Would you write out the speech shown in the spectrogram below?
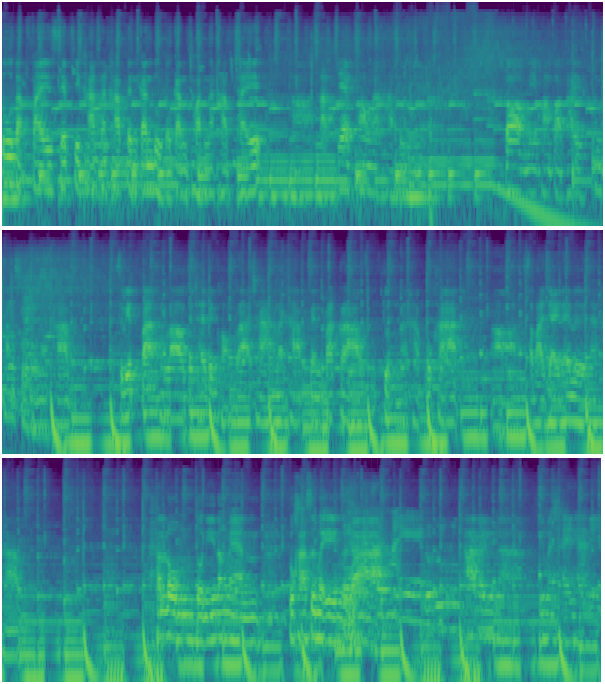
ตู้ตัดไฟเซฟตี้คัทนะครับ เป็นการดูดกับกันช็อตนะครับ ใช้ตัดแยกห้องนะครับตัวนี้ ก็มีความปลอดภัยค่อนข้างสูงนะครับสวิตช์ปลั๊กของเราจะใช้เป็นของตราช้างนะครับ เป็นปลั๊กกราวทุกจุดนะครับ ลูกค้าสบายใจได้เลยนะครับ พัดลมตัวนี้น้องแมนลูกค้าซื้อมาเองหรือว่าซื้อมาเอง ลูกลูกค้าเป็นอ่าซื้อมาใช้งานเอง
